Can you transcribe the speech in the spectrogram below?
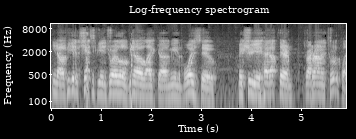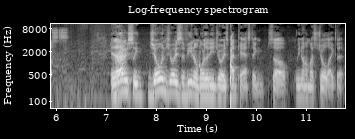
you know if you get a chance, if you enjoy a little vino like uh, me and the boys do, make sure you head up there and drive around and tour the places. And obviously, Joe enjoys the vino more than he enjoys podcasting, so we know how much Joe likes it.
